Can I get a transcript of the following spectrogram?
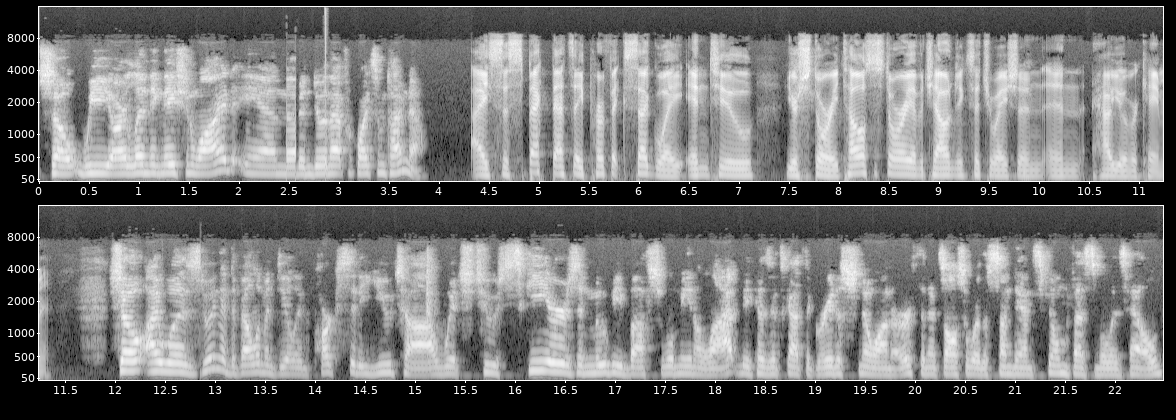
So we are lending nationwide and I've been doing that for quite some time now. I suspect that's a perfect segue into your story. Tell us a story of a challenging situation and how you overcame it. So I was doing a development deal in Park City, Utah, which to skiers and movie buffs will mean a lot because it's got the greatest snow on earth and it's also where the Sundance Film Festival is held.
